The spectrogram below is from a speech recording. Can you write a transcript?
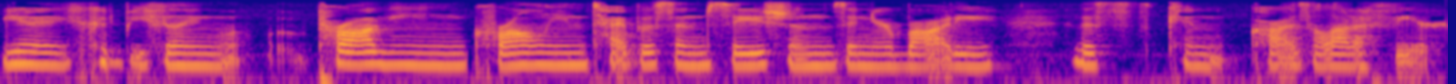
you know, you could be feeling progging, crawling type of sensations in your body. This can cause a lot of fear.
